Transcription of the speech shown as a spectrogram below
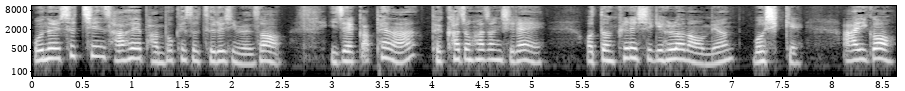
오늘 스친 4회 반복해서 들으시면서 이제 카페나 백화점 화장실에 어떤 클래식이 흘러나오면 멋있게 아 이거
